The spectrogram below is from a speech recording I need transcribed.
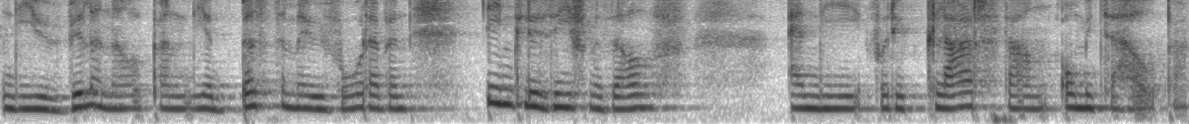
die u willen helpen, die het beste met u voor hebben, inclusief mezelf, en die voor u klaarstaan om u te helpen.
